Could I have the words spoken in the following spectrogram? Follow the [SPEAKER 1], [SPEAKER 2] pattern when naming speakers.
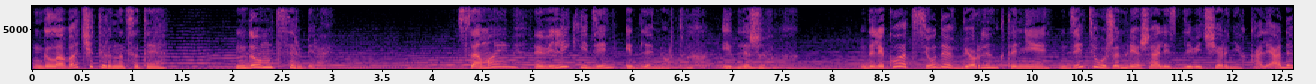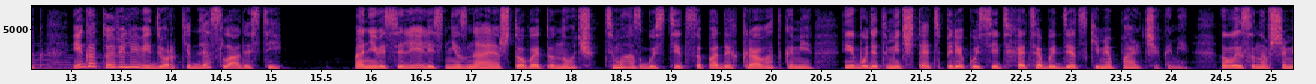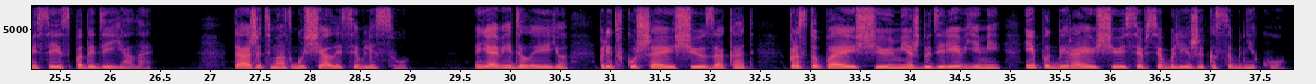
[SPEAKER 1] Глава 14. Дом Цербера. Самайн — великий день и для мертвых, и для живых. Далеко отсюда, в Берлингтоне, дети уже наряжались для вечерних колядок и готовили ведерки для сладостей. Они веселились, не зная, что в эту ночь тьма сгустится под их кроватками и будет мечтать перекусить хотя бы детскими пальчиками, высунувшимися из-под одеяла. Та же тьма сгущалась и в лесу. Я видела ее, предвкушающую закат, проступающую между деревьями и подбирающуюся все ближе к особняку.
